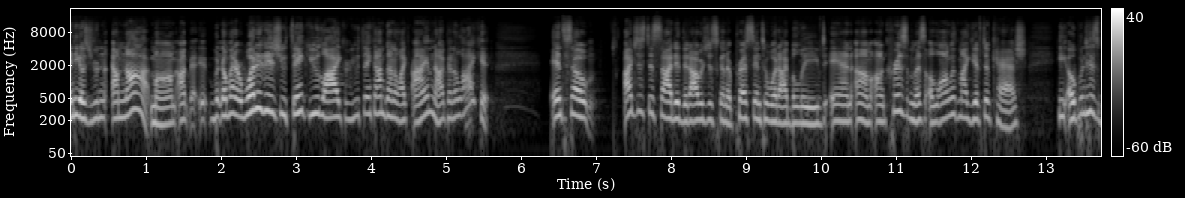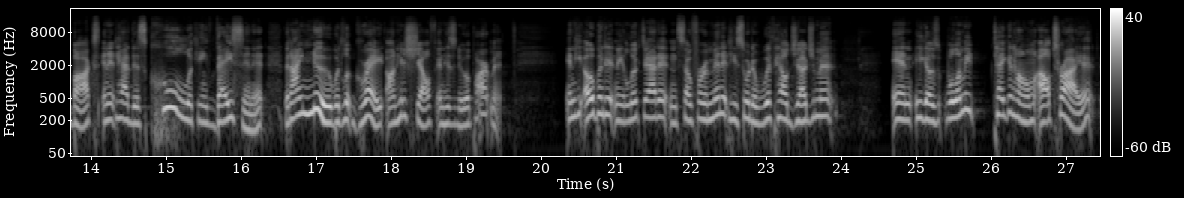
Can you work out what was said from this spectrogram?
And he goes, you're, I'm not, mom. I'm, it, no matter what it is you think you like or you think I'm going to like, I am not going to like it. And so I just decided that I was just going to press into what I believed. And um, on Christmas, along with my gift of cash, he opened his box and it had this cool looking vase in it that I knew would look great on his shelf in his new apartment. And he opened it and he looked at it. And so for a minute, he sort of withheld judgment. And he goes, Well, let me take it home. I'll try it.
